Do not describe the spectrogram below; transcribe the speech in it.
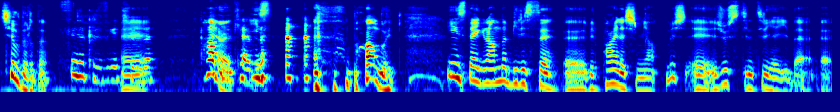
çıldırdı. Sinir krizi geçirdi. Ee, Public evet, hem ins- Public. Instagram'da birisi e, bir paylaşım yapmış. E, Justin Trier'i de e,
